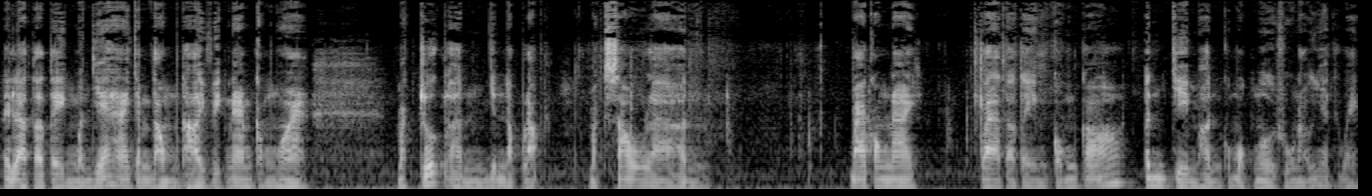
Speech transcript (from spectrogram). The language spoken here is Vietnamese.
đây là tờ tiền mệnh giá 200 đồng thời Việt Nam Cộng Hòa. Mặt trước là hình dinh độc lập, mặt sau là hình ba con nai. Và tờ tiền cũng có in chìm hình của một người phụ nữ nha các bạn.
